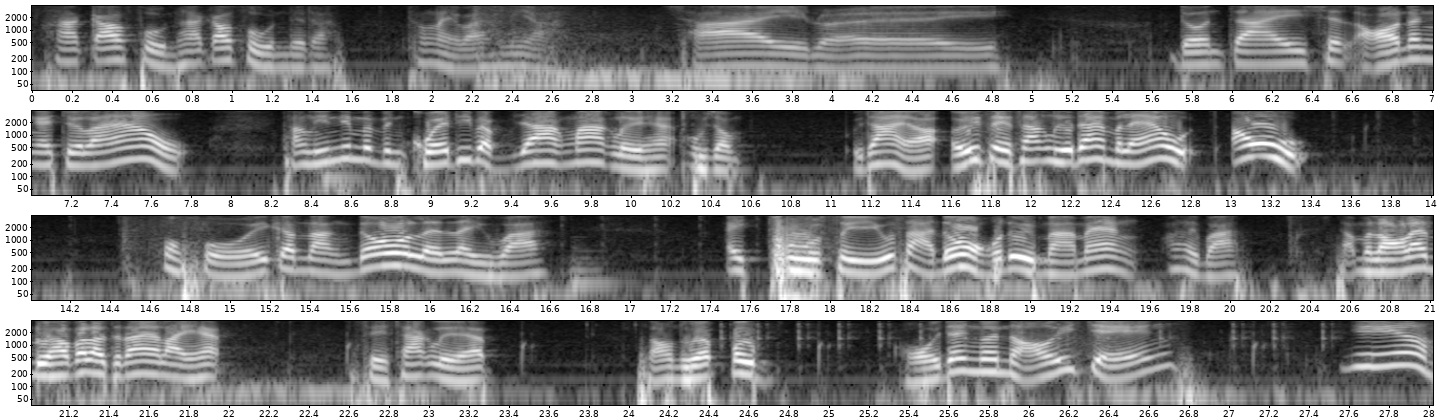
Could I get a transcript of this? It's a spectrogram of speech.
590 590เดี๋ยวนะทางไหนวะนี่อะใช่เลย โดนใจเชนอ๋อนั่นไงเจอแล้ว ทางนี้นี่มันเป็นเควสที่แบบยากมากเลยฮะคุณผู้ชม ได้เหรอเอ้ยเศษซากเรือได้มาแล้ว เอ้าโอ้โหกำลังโดนเลยอะไรวะไอ้ถูสีอุตสาโดของคนอื่นมาแม่งอะไรวะเรามาลองแรกดูครับว่าเราจะได้อะไรฮะเศษซากเรือครับลองดูครับปึ๊บโอ้ยได้เงินเหรอยเจ๋ง เยี่ยม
